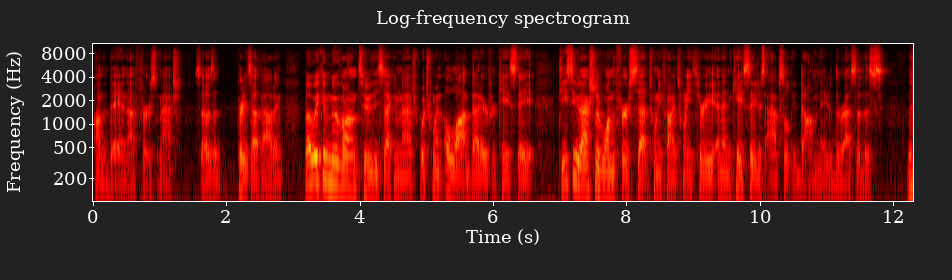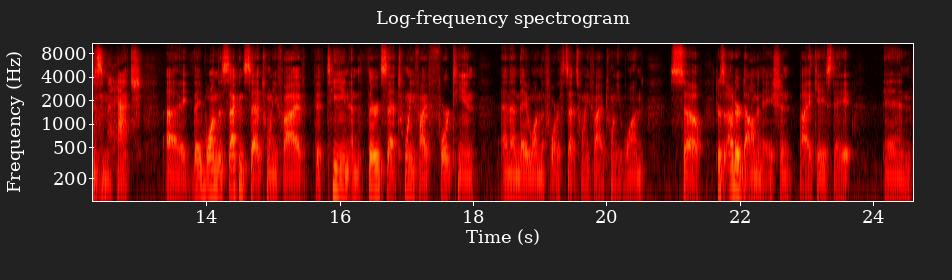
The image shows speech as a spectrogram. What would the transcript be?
on the day in that first match. So it was a pretty tough outing. But we can move on to the second match, which went a lot better for K State. TCU actually won the first set 25 23, and then K State just absolutely dominated the rest of this this match. Uh, they won the second set 25-15 and the third set 25-14 and then they won the fourth set 25-21. So just utter domination by K-State in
